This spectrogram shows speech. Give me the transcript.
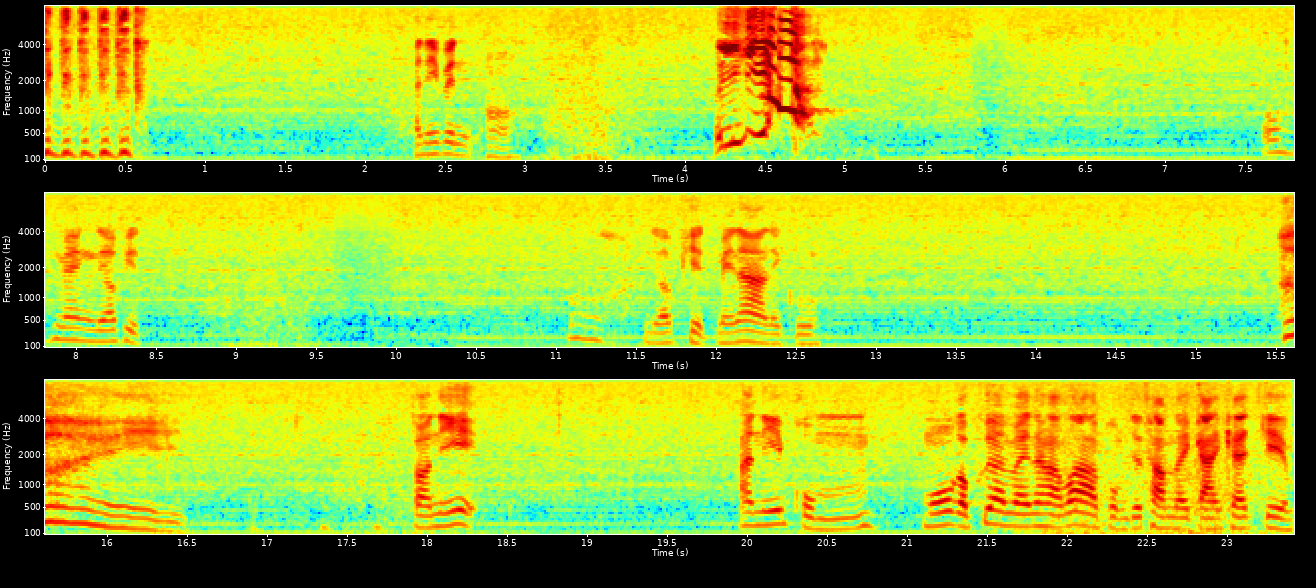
ตึกตึกตึกตึกตึกอันนี้เป็นอ๋อเฮ้ยเหี้ยโอ้แม่งเลี้ยวผิดโอ้เลี้ยวผิดไม่น่าเลยกูเฮ้ยตอนนี้ อันนี้ผม โม้กับเพื่อนไว้นะครับว่าผมจะทำรายการแคสเกม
